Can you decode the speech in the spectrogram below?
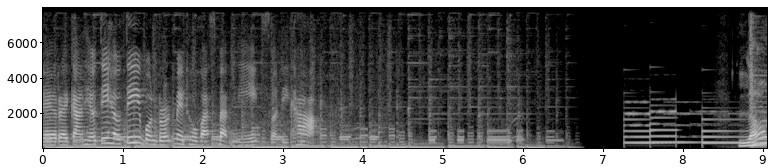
ในรายการ Healthy Healthy บนรถเมโทรบัสแบบนี้ สวัสดีค่ะลอง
